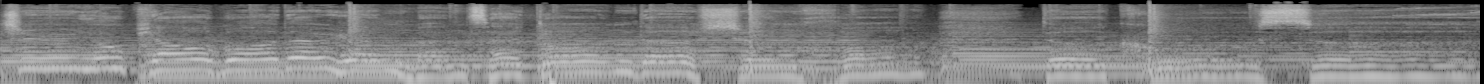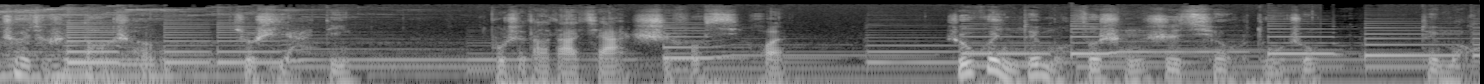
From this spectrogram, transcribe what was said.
只有漂泊的人们才懂得生活的苦涩？这就是稻城，就是亚丁，不知道大家是否喜欢？如果你对某座城市情有独钟，对某个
